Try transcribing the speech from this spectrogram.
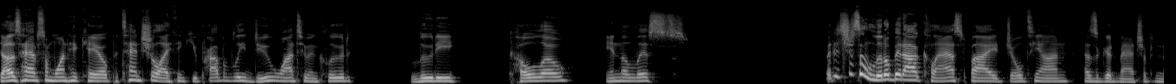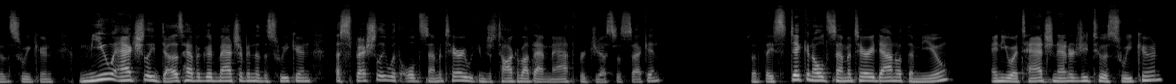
Does have some one hit KO potential. I think you probably do want to include Ludi Colo in the lists. But it's just a little bit outclassed by Jolteon, has a good matchup into the Suicune. Mew actually does have a good matchup into the Suicune, especially with Old Cemetery. We can just talk about that math for just a second. So if they stick an Old Cemetery down with the Mew and you attach an energy to a Suicune,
